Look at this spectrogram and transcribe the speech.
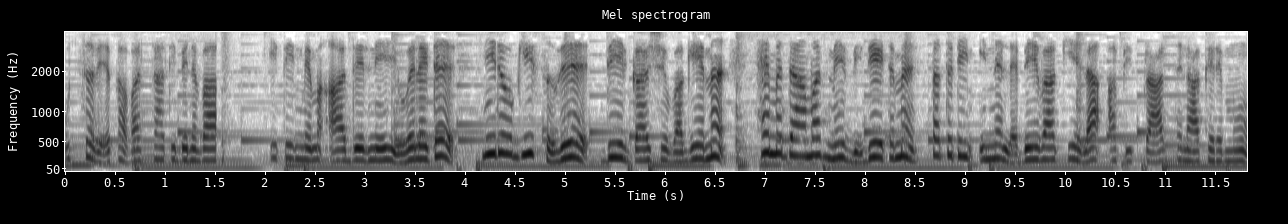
උත්සවය පවත්තා තිබෙනවා. ඉතින් මෙම ආදරණය යුවලට නිරෝගී සුවය දීර්ඝාශ වගේම හැමදාමත් මේ විදේටම සතුටින් ඉන්න ලැබේවා කියලා අපි ප්‍රාර්ථනා කරමු.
